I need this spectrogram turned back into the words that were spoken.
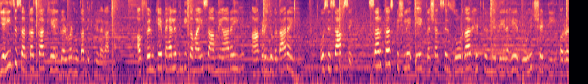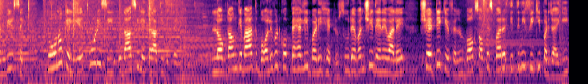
यहीं से सर्कस का खेल गड़बड़ होता दिखने लगा था। अब फ़िल्म के पहले दिन की कमाई सामने आ रही है, आंकड़े जो बता रहे हैं, उस हिसाब से सर्कस पिछले एक दशक से जोरदार हिट फ़िल्में दे रहे रोहित शेट्टी और रणवीर सिंह दोनों के लिए थोड़ी सी उदासी लेकर आती दिख रही है। लॉकडाउन के बाद बॉलीवुड को पहली बड़ी हिट सूर्यवंशी देने वाले शेट्टी की फ़िल्म बॉक्स ऑफ़िस पर इतनी फीकी पड़ जाएगी,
